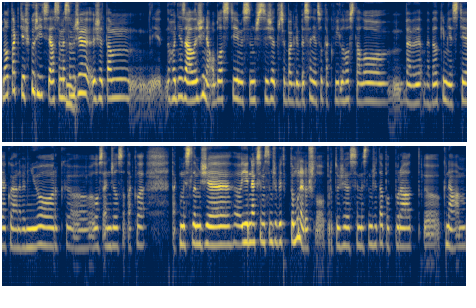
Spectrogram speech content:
No tak těžko říct. Já si myslím, hmm. že, že tam hodně záleží na oblasti. Myslím si, že třeba kdyby se něco takového stalo ve, ve velkém městě, jako já nevím, New York, eh, Los Angeles a takhle, tak myslím, že eh, jednak si myslím, že by k tomu nedošlo, protože si myslím, že ta podpora eh, k nám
